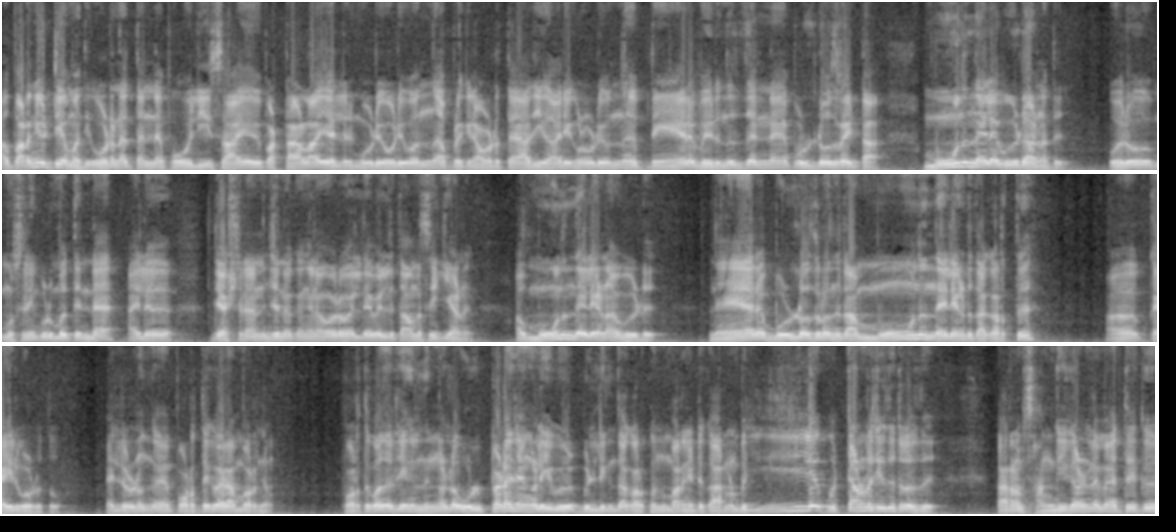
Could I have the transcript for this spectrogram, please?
അത് പറഞ്ഞു കിട്ടിയാൽ മതി. ഉടനെ തന്നെ പോലീസായി പട്ടാളായി എല്ലാവരും കൂടി ഓടി വന്ന് അപ്പോഴേക്കിനും അവിടുത്തെ അധികാരികളോടി വന്ന് നേരെ വരുന്നത് തന്നെ ബുൾഡോസറായിട്ടാണ് മൂന്ന് നില വീടാണത്. ഒരു മുസ്ലിം കുടുംബത്തിന്റെ അതിൽ ജ്യേഷ്ഠൻ അനുജനൊക്കെ ഇങ്ങനെ ഓരോ ലെവലിൽ താമസിക്കുകയാണ്. അപ്പോൾ മൂന്ന് നിലയാണ് ആ വീട്. നേരെ ബുൾഡോസർ വന്നിട്ട് ആ മൂന്ന് നില കണ്ട് തകർത്ത് കയ്യിൽ കൊടുത്തു എല്ലാവരോടും പുറത്തേക്ക് വരാൻ പറഞ്ഞു. പുറത്തേക്ക് വന്നില്ലെങ്കിൽ നിങ്ങളുടെ ഉൾപ്പെടെ ഞങ്ങൾ ഈ ബിൽഡിംഗ് തകർക്കുമെന്ന് പറഞ്ഞിട്ട് കാരണം വലിയ കുറ്റാണല്ലോ ചെയ്തിട്ടുള്ളത്. കാരണം സംഘികളുടെ മേത്തേക്ക്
